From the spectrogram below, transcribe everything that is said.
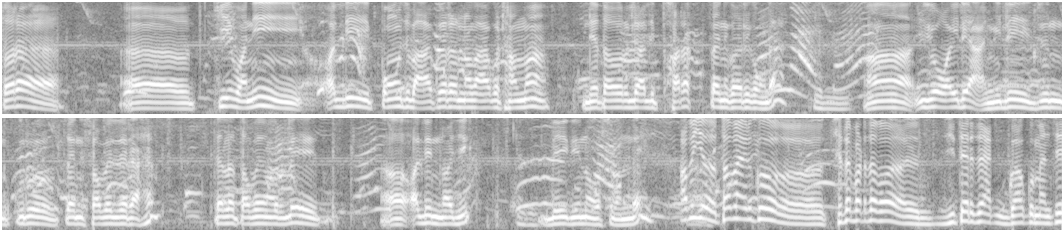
तर के भने अलि पहुँच भएको र नभएको ठाउँमा नेताहरूले अलिक फरक चाहिँ गरेको हुँदा यो अहिले हामीले जुन कुरो चाहिँ सबैले राख्यौँ त्यसलाई तपाईँहरूले अलि नजिक ल्याइदिनुहोस् भन्दै अब यो तपाईँहरूको क्षेत्रबाट त अब जितेर जा गएको मान्छे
